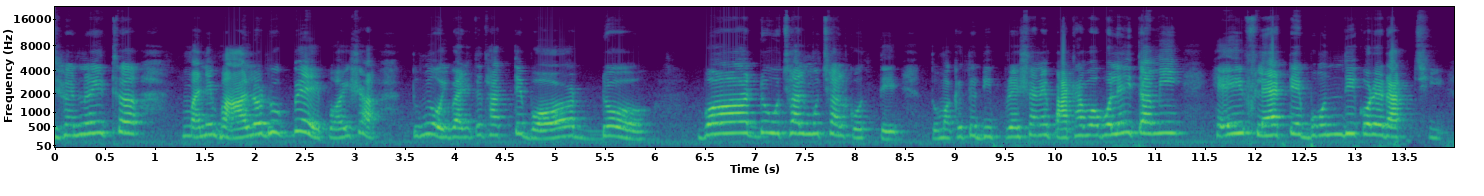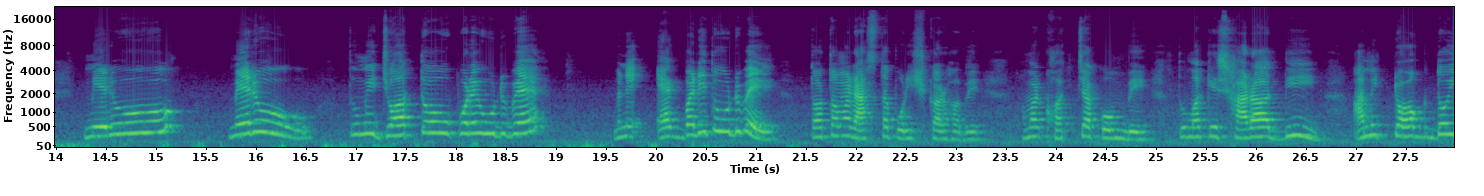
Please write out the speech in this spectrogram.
জন্যই তো মানে মালও ঢুকবে, পয়সা। তুমি ওই বাড়িতে থাকতে বড্ড বড্ড উছাল মুছাল করতে। তোমাকে তো ডিপ্রেশনে পাঠাবো বলেই তো আমি এই ফ্ল্যাটে বন্দি করে রাখছি। মেরু মেরু। তুমি যত উপরে উঠবে মানে একবারই তো উঠবে, তত আমার রাস্তা পরিষ্কার হবে, আমার খরচা কমবে, তোমাকে সারা দিন আমি টক দই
